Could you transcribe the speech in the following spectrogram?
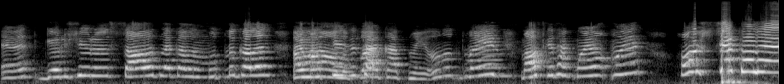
Evet görüşürüz. Sağlıkla kalın, mutlu kalın. Ay, Like atmayı unutmayın. Maske takmayı unutmayın. Hoşçakalın.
